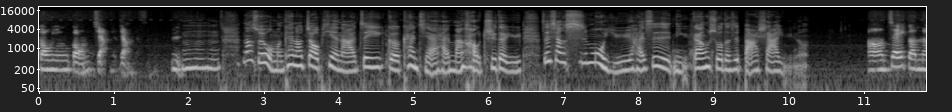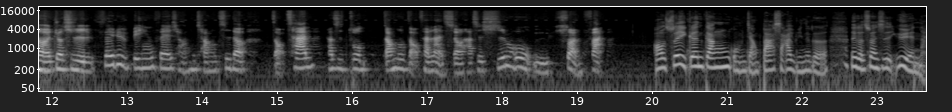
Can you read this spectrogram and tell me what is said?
冬阴功酱这样子。嗯嗯哼，那所以我们看到照片啊，这一个看起来还蛮好吃的鱼，这像石目鱼还是你刚刚说的是巴沙鱼呢？嗯，这个呢就是菲律宾非常常吃的早餐，它是做当做早餐来吃哦，它是石目鱼蒜饭。哦，所以跟刚刚我们讲巴沙鱼那个那个算是越南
